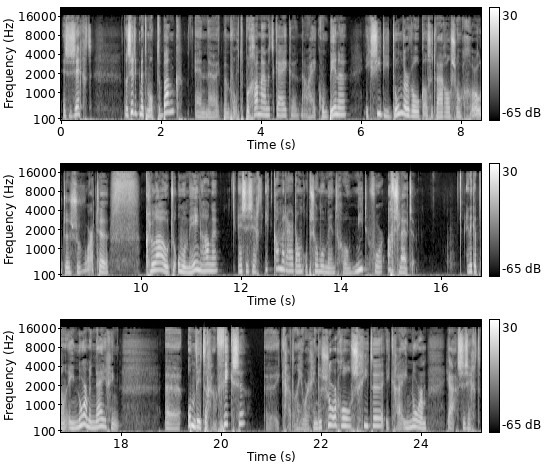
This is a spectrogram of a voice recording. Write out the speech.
En ze zegt: Dan zit ik met hem op de bank en uh, ik ben bijvoorbeeld het programma aan het kijken. Nou, hij komt binnen. Ik zie die donderwolk als het ware als zo'n grote zwarte cloud om hem heen hangen. En ze zegt: Ik kan me daar dan op zo'n moment gewoon niet voor afsluiten. En ik heb dan enorme neiging uh, om dit te gaan fixen. Uh, ik ga dan heel erg in de zorgrol schieten. Ik ga enorm, ja, ze zegt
